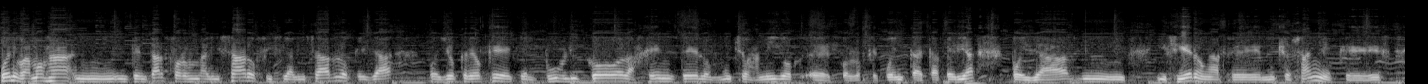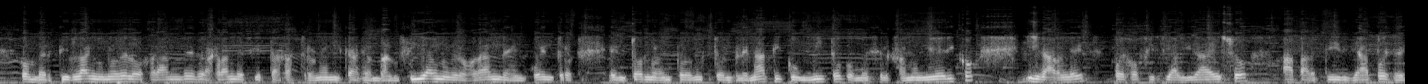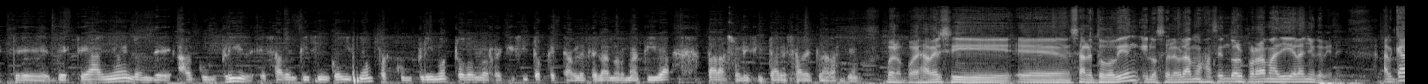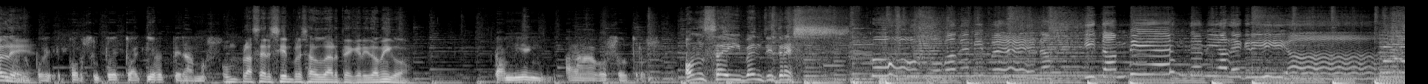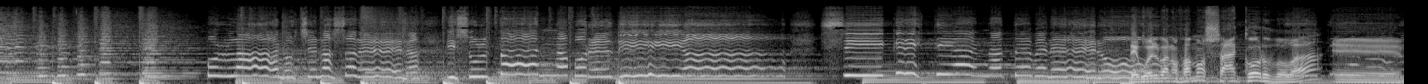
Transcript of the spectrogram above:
Bueno, vamos a mm, intentar formalizar, oficializar lo que ya, pues yo creo que, el público, la gente, los muchos amigos eh, con los que cuenta esta feria, pues ya mm, hicieron hace muchos años, que es convertirla en uno de los grandes, de las grandes fiestas gastronómicas de Andalucía, uno de los grandes encuentros en torno a un producto emblemático, un mito como es el jamón ibérico, y darle pues oficialidad a eso a partir ya pues de este, de este año en donde al cumplir esa 25 edición pues cumplimos todos los requisitos que establece la normativa para solicitar esa declaración. Bueno, pues a ver si eh, sale todo bien y lo celebramos haciendo el programa allí el año que viene. Alcalde. Bueno, pues por supuesto, aquí os esperamos. Un placer siempre saludarte, querido amigo. También a vosotros. 11 y 23. Noche Nazarena y sultana por el día. Si cristiana te venero. De Huelva nos vamos a Córdoba eh,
